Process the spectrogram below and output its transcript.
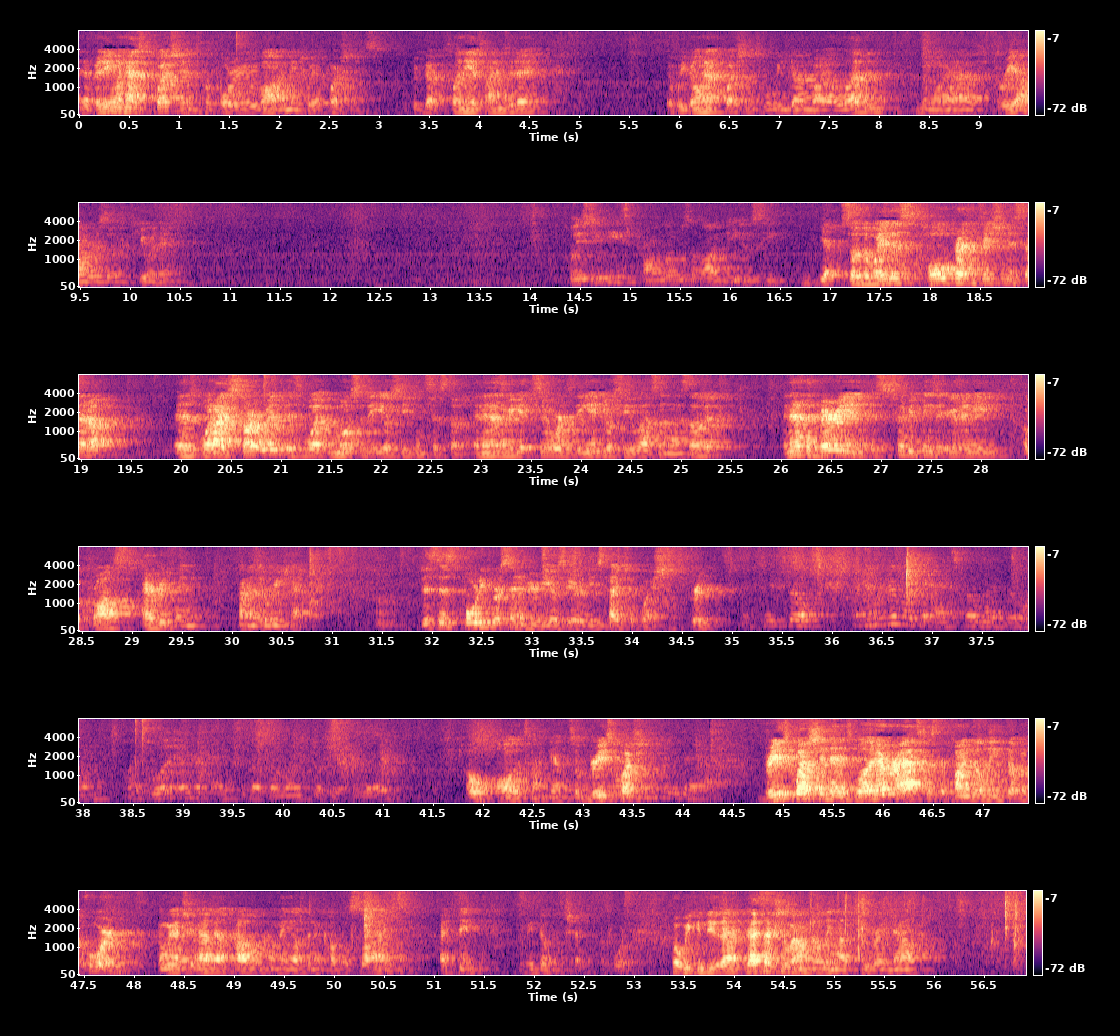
And if anyone has questions before we move on, make sure we have questions. We've got plenty of time today. If we don't have questions, we'll be done by eleven, and then we'll have three hours of Q and A. Will you see these problems a lot in the EOC? Yeah, so the way this whole presentation is set up is what I start with is what most of the EOC consists of. And then as we get towards the end, you'll see less and less of it. And then at the very end, it's just gonna be things that you're gonna need across everything, kind of as a recap. Hmm. This is forty percent of your EOC are these types of questions. So, whenever like the X for like the length, like whatever X about the length of the curve. Oh, all the time, yeah. So Bree's question, do you figure that out? Bree's question is, will it ever ask us to find the length of a chord? And we actually have that problem coming up in a couple slides, I think. Let me double check before. But we can do that. That's actually what I'm building up to right now.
